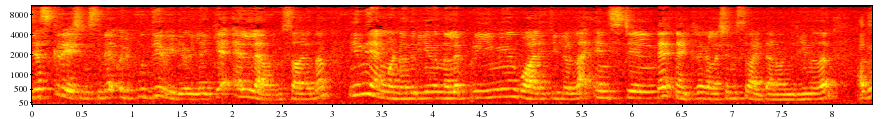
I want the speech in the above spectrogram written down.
ജസ്റ്റ് ക്രിയേഷൻസിന്റെ ഒരു പുതിയ വീഡിയോയിലേക്ക് എല്ലാവർക്കും സ്വാഗതം. ഇന്ന് ഞാൻ കൊണ്ടുവന്നിരിക്കുന്നത് നല്ല പ്രീമിയം ക്വാളിറ്റിയിലുള്ള എൻസ്റ്റൈലിന്റെ നൈറ്റർ കളക്ഷൻസ് ആയിട്ടാണ് വന്നിരിക്കുന്നത്. അത്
